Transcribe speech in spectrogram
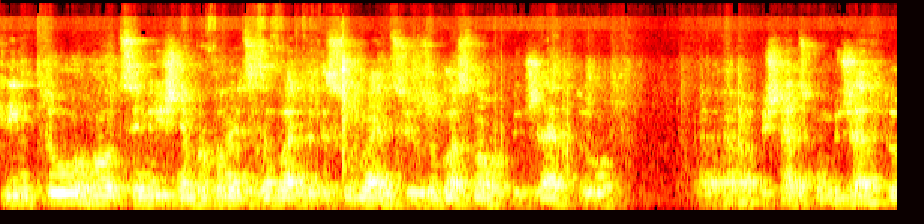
крім того, цим рішенням пропонується затвердити субвенцію з обласного бюджету е, Пішнянському бюджету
